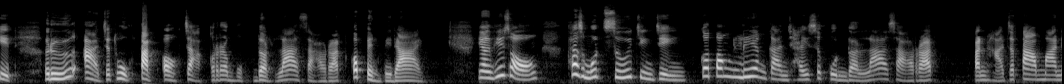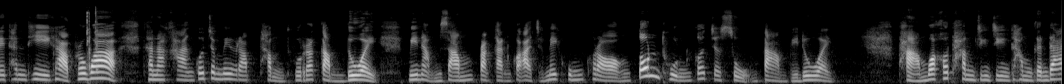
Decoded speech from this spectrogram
กิจ หรืออาจจะถูกตัดออกจากระบบดอลลาร์สหรัฐก็เป็นไปได้ อย่างที่ 2 ถ้าสมมติซื้อจริง ๆ ก็ต้องเลี่ยงการใช้สกุลดอลลาร์สหรัฐปัญหาจะตามมาในทันทีค่ะ เพราะว่าธนาคารก็จะไม่รับทำธุรกรรมด้วย มีหนำซ้ำประกันก็อาจจะไม่คุ้มครอง ต้นทุนก็จะสูงตามไปด้วย ถามว่าเขาทำจริง ๆทำกันได้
